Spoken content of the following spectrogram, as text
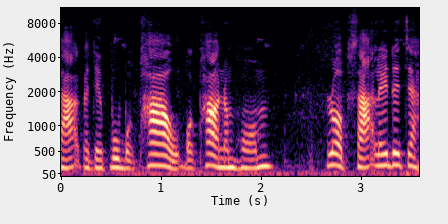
สะก็จะปลูกบักเผาบักเผาน้ำหอม รอบสะเลยเด้อจ้ะ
